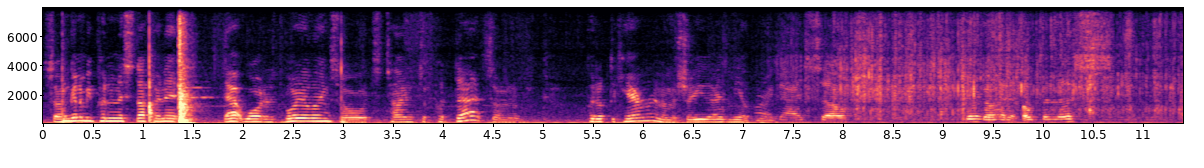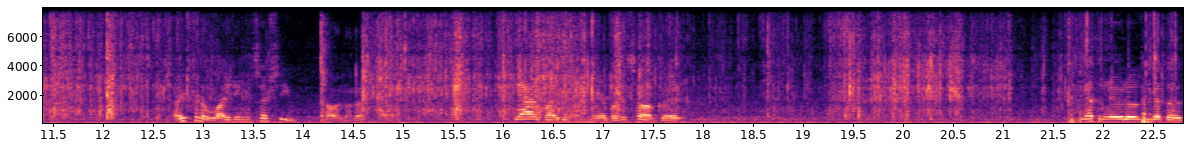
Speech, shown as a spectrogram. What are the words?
So I'm going to be putting this stuff in it. That water's boiling, so it's time to put that. So I'm going to put up the camera, and I'm going to show you guys the opening. Alright, guys, so I'm going to go ahead and open this. Sorry for the lighting. It's actually. Oh no, that's bad. Yeah, lighting on here, but it's all good. You got the noodles. You got the.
